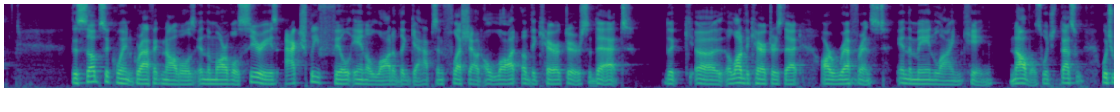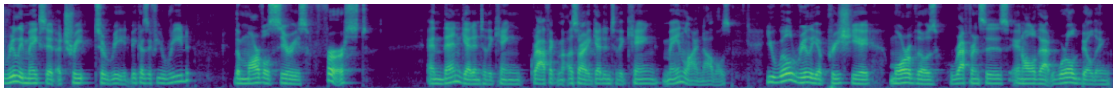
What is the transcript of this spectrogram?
the subsequent graphic novels in the Marvel series actually fill in a lot of the gaps and flesh out a lot of the characters that the uh, a lot of the characters that are referenced in the mainline King novels, which that's which really makes it a treat to read. Because if you read the Marvel series first and then get into the King graphic uh, sorry, get into the King mainline novels, you will really appreciate more of those references and all of that world building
